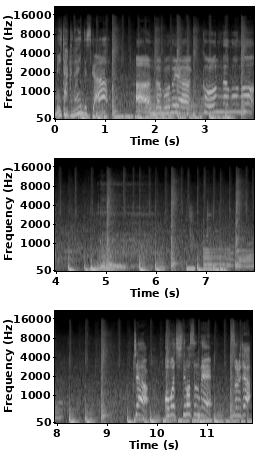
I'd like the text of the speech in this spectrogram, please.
見たくないんですか？あんなものやこんなものじゃあお待ちしてますんで。それじゃ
